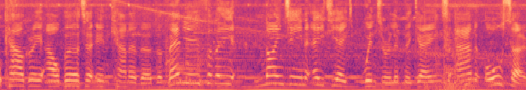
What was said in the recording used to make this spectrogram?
Beautiful Calgary, Alberta in Canada, the venue for the 1988 Winter Olympic Games and also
